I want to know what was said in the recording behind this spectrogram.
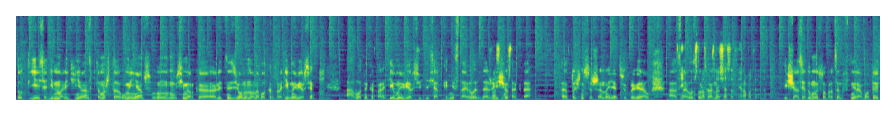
тут есть один маленький нюанс, потому что у меня ну, семерка лицензионная, но она была корпоративная версия. Uh-huh. А вот на корпоративную версию десятка не ставилась даже Возможно. еще тогда. А, точно совершенно, я это все проверял. А ставилась Нет, только она. сейчас это не работает, да. И сейчас, я думаю, сто процентов это не работает.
